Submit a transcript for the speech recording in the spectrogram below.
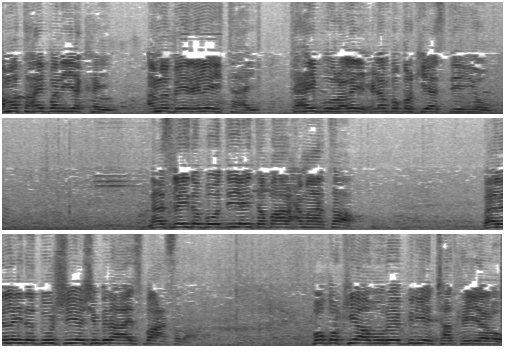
ama tahay ban iyo kayn ama beeraley tahay. Tahay buuralay xidhan boqorkii asteeyow naaslayda boodiya inta bahal xamaartaa baalalayda duushiya shimbiraha isbaacsada. Boqorkii abuuree bilyan jaad ka yeelow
